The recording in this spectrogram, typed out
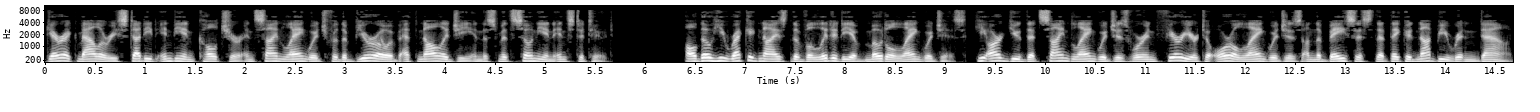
Garrick Mallery studied Indian culture and sign language for the Bureau of Ethnology in the Smithsonian Institute. Although he recognized the validity of modal languages, he argued that signed languages were inferior to oral languages on the basis that they could not be written down.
